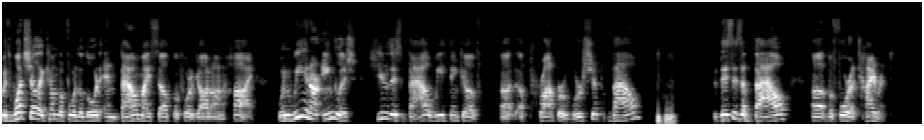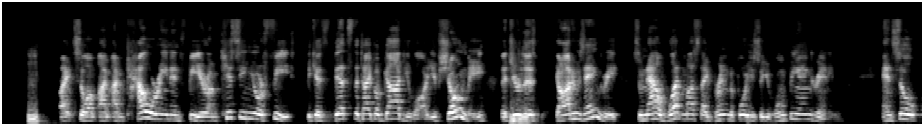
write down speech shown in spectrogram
With what shall I come before the Lord and bow myself before God on high? When we in our English hear this bow, we think of uh, a proper worship bow. Mm-hmm. This is a bow uh, before a tyrant. Mm right? So I'm, I'm, I'm cowering in fear. I'm kissing your feet because that's the type of God you are. You've shown me that you're mm-hmm. this God who's angry. So now what must I bring before you so you won't be angry anymore? And so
